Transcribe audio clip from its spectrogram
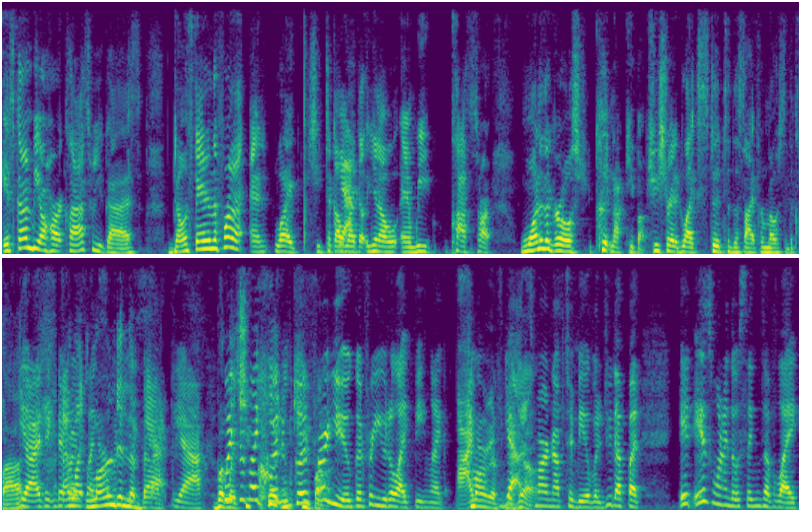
It's gonna be a hard class for you guys. Don't stand in the front. And like she took off Yeah. like a, you know, and we class is hard. One of the girls could not keep up. She straight up like stood to the side for most of the class. Yeah, I think there and was, like, learned in the back. yeah, But, which like, is like good, good for up. you, good for you to like being like I'm Smart enough to yeah, smart enough to be able to do that. But it is one of those things of like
